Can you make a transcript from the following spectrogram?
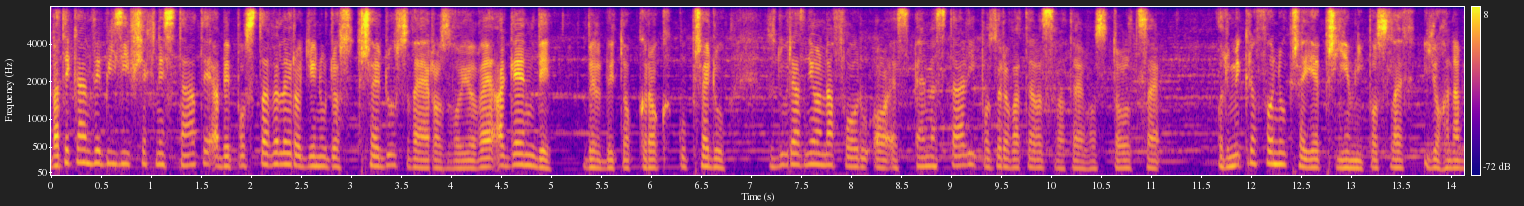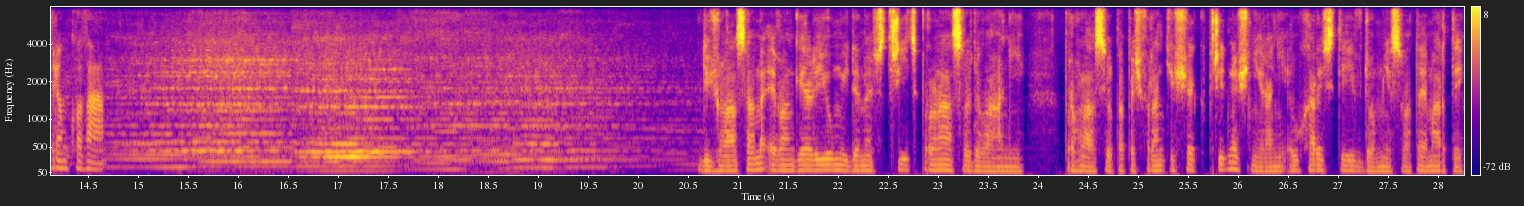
Vatikán vybízí všechny státy, aby postavili rodinu do středu své rozvojové agendy. Byl by to krok ku předu, zdůraznil na fóru OSN stálý pozorovatel svatého stolce. Od mikrofonu přeje příjemný poslech Johana Bronková. Když hlásáme evangelium, jdeme vstříc pro následování, prohlásil papež František při dnešní raní Eucharistii v domě svaté Marty.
